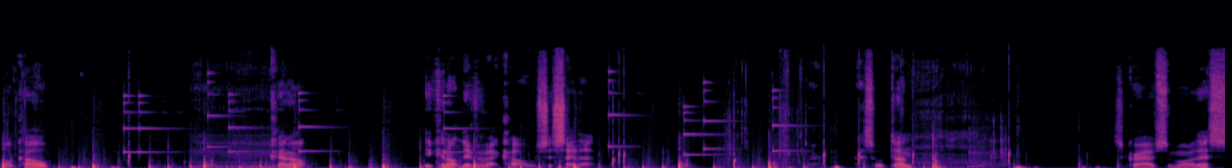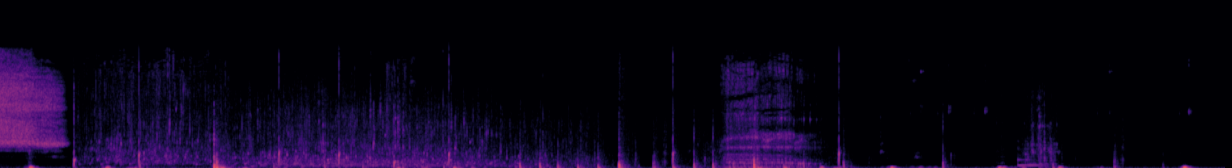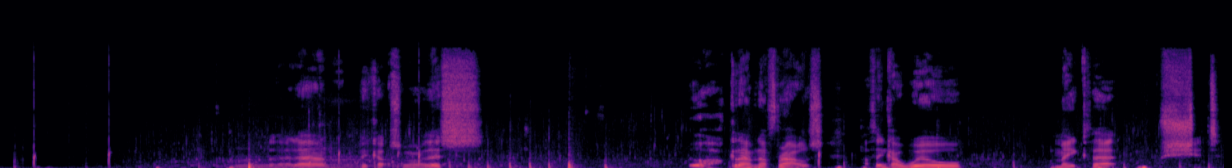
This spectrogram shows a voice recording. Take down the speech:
More coal. Cannot. You cannot live without coal, let's just say that. Right. That's all done. Grab some more of this. Pick up some more of this. Oh, gonna have enough rails. I think I will make that. Shit.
